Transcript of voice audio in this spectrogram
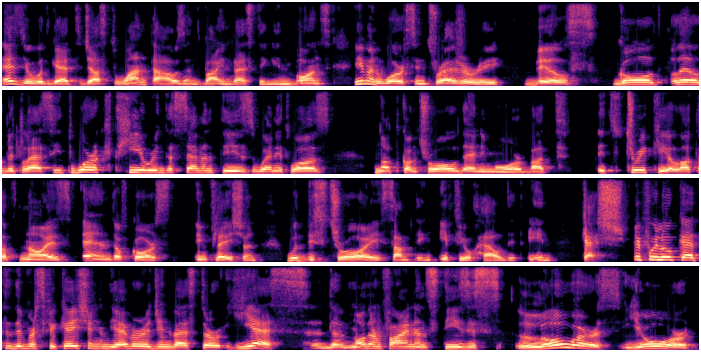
as you would get just 1,000 by investing in bonds. Even worse in treasury, bills, gold, a little bit less. It worked here in the 70s when it was not controlled anymore, but it's tricky, a lot of noise, and of course, inflation would destroy something if you held it in cash. If we look at diversification in the average investor, yes, the modern finance thesis lowers your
